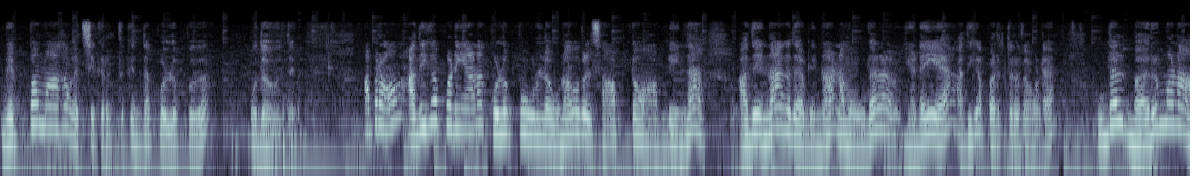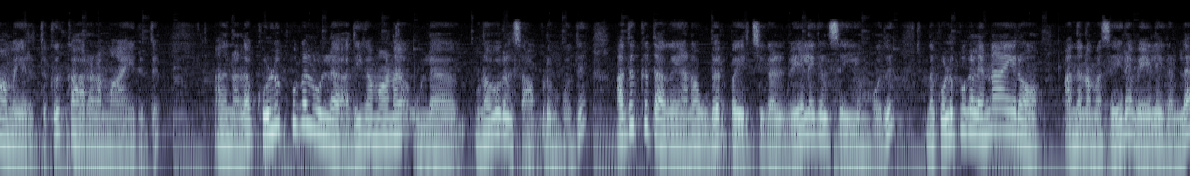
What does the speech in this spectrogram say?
வெப்பமாக வச்சுக்கிறதுக்கு இந்த கொழுப்பு உதவுது. அப்புறம் அதிகப்படியான கொழுப்பு உள்ள உணவுகள் சாப்பிட்டோம் அப்படின்னா அது என்ன ஆகுது அப்படின்னா நம்ம உடல் எடையை அதிகப்படுத்துறதோட உடல் பருமனம் அமையறதுக்கு காரணமாயிருது. அதனால கொழுப்புகள் உள்ள அதிகமான உள்ள உணவுகள் சாப்பிடும்போது அதுக்கு தகையான உடற்பயிற்சிகள் வேலைகள் செய்யும் போது இந்த கொழுப்புகள் என்ன ஆயிரும்? அந்த நம்ம செய்யற வேலைகள்ல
